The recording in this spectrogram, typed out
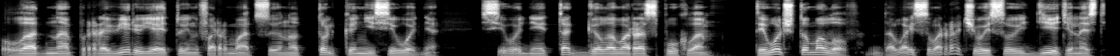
«Ладно, проверю я эту информацию, но только не сегодня. Сегодня и так голова распухла. Ты вот что, Малов, давай сворачивай свою деятельность,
